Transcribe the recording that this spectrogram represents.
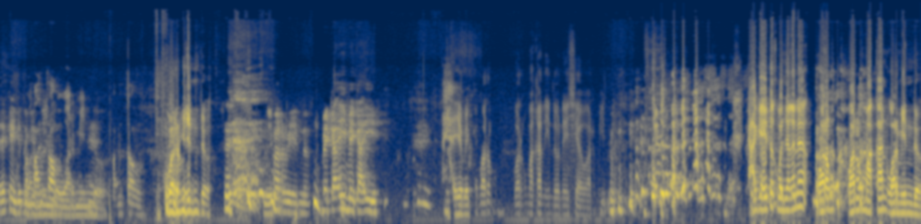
ya kayak gitu gitu Pancong. Warmindo, Warmindo. Pancong. Warmindo. Warmindo BKI BKI Ayo baik. Warung warung makan Indonesia Warmin. Kagak itu kepanjangannya warung warung makan Warmindo.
